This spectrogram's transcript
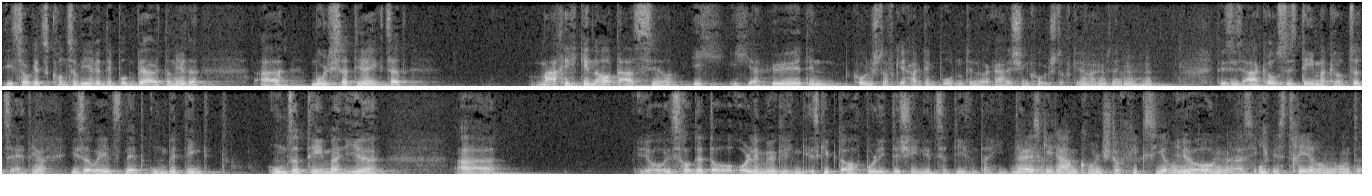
ich sage jetzt konservierende Bodenbearbeitung ja. wieder, äh, Mulchsaat, Direktsaat, mache ich genau das. Ja. Ich, ich erhöhe den Kohlenstoffgehalt im Boden, den organischen Kohlenstoffgehalt. Mhm, ja. Mhm. Das ist auch ein großes Thema gerade zur Zeit. Ja. Ist aber jetzt nicht unbedingt unser Thema hier, ja, es hat ja da alle möglichen, es gibt auch politische Initiativen dahinter. Ja, es geht auch um Kohlenstofffixierung, Ja. Äh, Sequestrierung und, äh,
